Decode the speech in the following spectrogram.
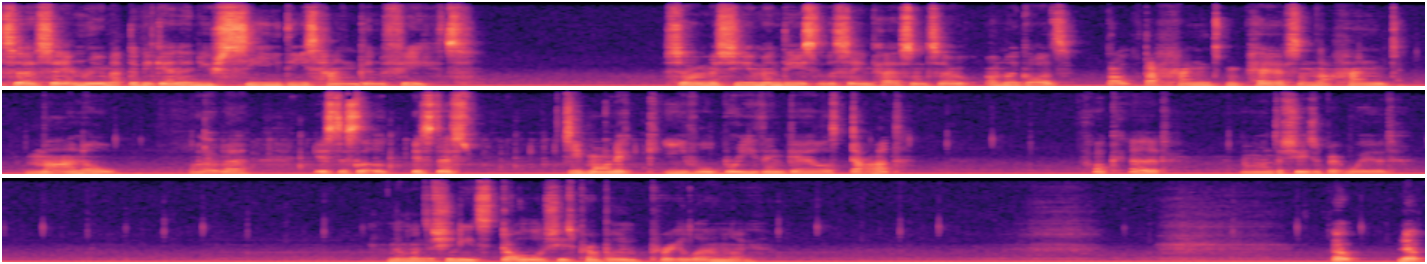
to a certain room at the beginning, you see these hanging feet. So I'm assuming these are the same person. So, oh my god, that, that hanged person, that hanged man or whatever, is this little is this demonic evil breathing girl's dad? Fuck good. No wonder she's a bit weird. No wonder she needs dolls, she's probably pretty lonely. Oh, no.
